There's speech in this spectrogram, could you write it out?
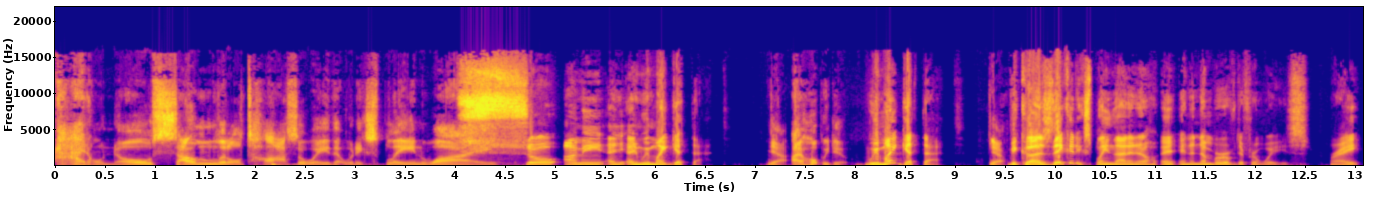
I don't know, some little toss away that would explain why. So I mean, and, and we might get that. Yeah, I hope we do. We might get that. Yeah. Because they could explain that in a in a number of different ways, right?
